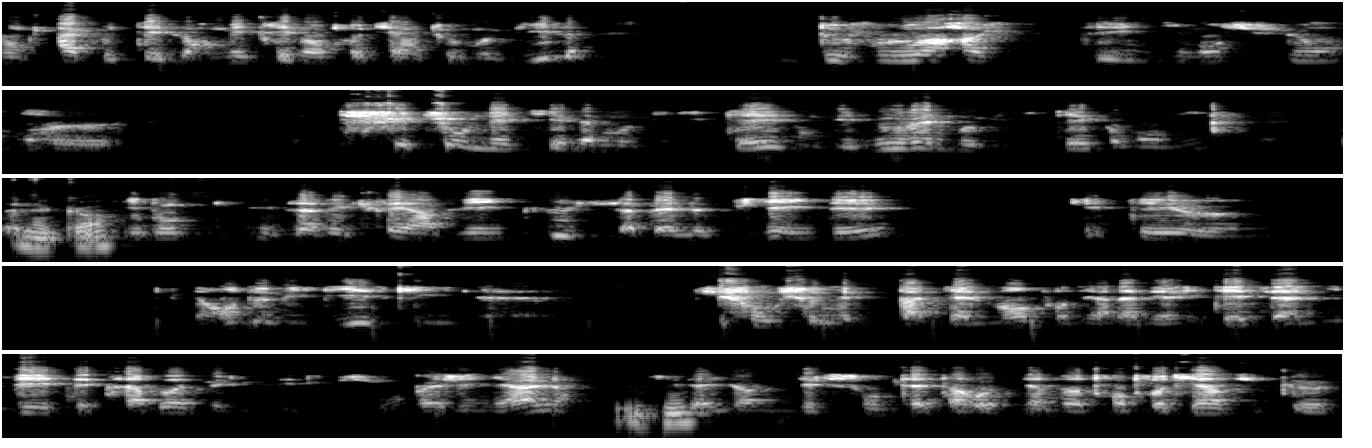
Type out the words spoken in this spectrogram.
donc à côté de leur métier d'entretien automobile, de vouloir ajouter une dimension euh, futur métier de la mobilité, donc des nouvelles mobilités, comme on dit. D'accord. Et donc, ils avaient créé un véhicule qui s'appelle Vieille qui était euh, en 2010, qui qui fonctionnait pas tellement, pour dire la vérité. L'idée était très bonne, mais pas géniale. Mhm. D'ailleurs, une des leçons peut-être à retenir de notre entretien, c'est que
